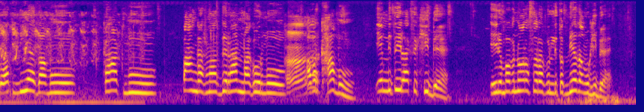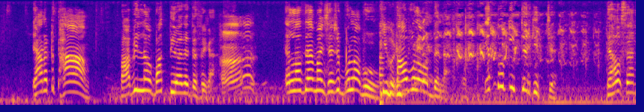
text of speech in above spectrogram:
তক নিয়ে যামু কাটমু পাঙ্গাস মাছ দিয়ে রান্না করমু আবার খামু। এমনিতেই লাগছে খিদে। এইরকম ভাবে নড়াচড়া করলি তোকে নিয়ে যাব কি খিদে। এখন একটু থাম। ভাবিল্লাও বাত্তি হয়ে যাইতেছে গা। এলা যে মানুষ এসে বলাবো তাও বলাবার দে না। এত কিপটের কিপটে। দেহ সেন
